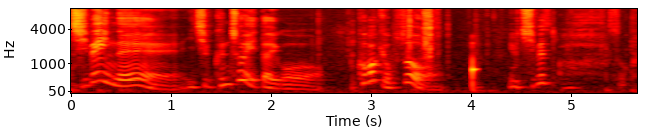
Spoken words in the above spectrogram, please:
집에 있네. 이 집 근처에 있다 이거. 그거밖에 없어. 이거 집에서 아 서클.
